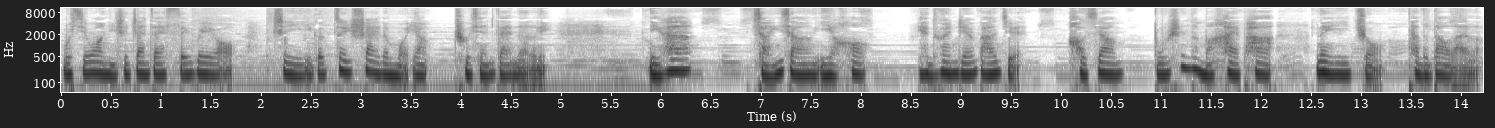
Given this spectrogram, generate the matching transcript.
我希望你是站在 C 位哦，是以一个最帅的模样出现在那里。你看，想一想以后，也突然间发觉，好像不是那么害怕那一种他的到来了，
